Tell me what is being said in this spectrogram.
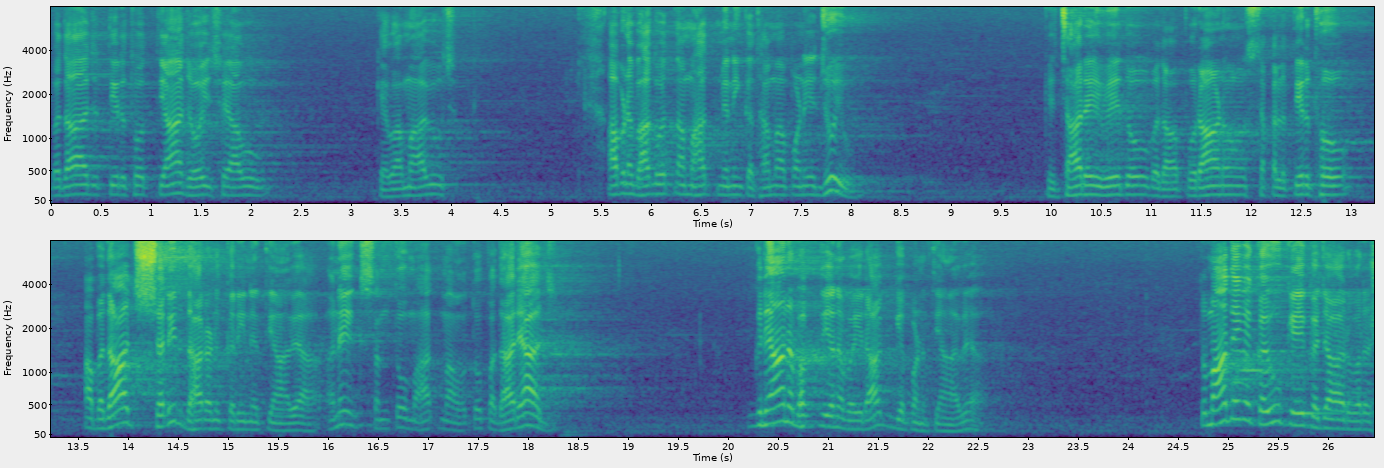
બધા જ તીર્થો ત્યાં જ હોય છે આવું કહેવામાં આવ્યું છે. આપણે ભાગવતના મહાત્મ્યની કથામાં પણ એ જોયું કે ચારેય વેદો, બધા પુરાણો, સકલ તીર્થો, આ બધા જ શરીર ધારણ કરીને ત્યાં આવ્યા. અનેક સંતો, મહાત્માઓ તો પધાર્યા જ. જ્ઞાન, ભક્તિ અને વૈરાગ્ય પણ ત્યાં આવ્યા. તો મહાદેવે કહ્યું કે એક હજાર વર્ષ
